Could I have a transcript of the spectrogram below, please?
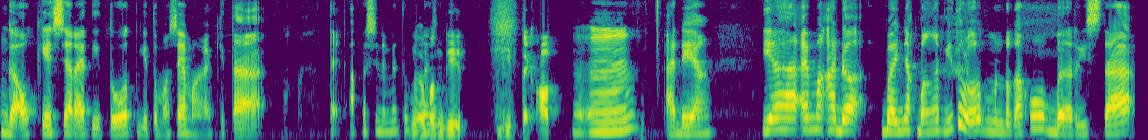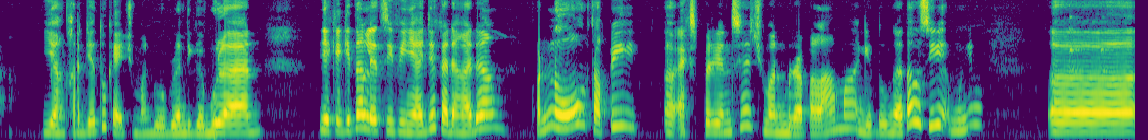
nggak oke secara attitude gitu. Maksudnya emang kita apa sih namanya tuh? Memang di di take out. Mm-mm. Ada yang ya emang ada banyak banget gitu loh menurut aku barista yang kerja tuh kayak cuma dua bulan tiga bulan. Ya kayak kita lihat CV-nya aja kadang-kadang penuh tapi eh, experience-nya cuma berapa lama gitu. Nggak tahu sih mungkin eh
